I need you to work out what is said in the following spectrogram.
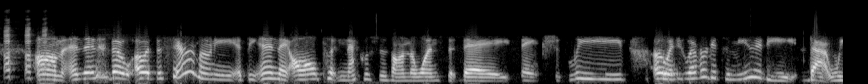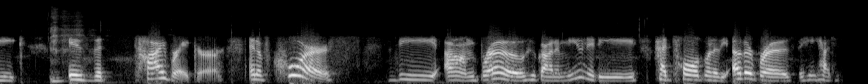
um, and then though, oh, at the ceremony at the end, they all put necklaces on the ones that they think should leave. Oh, and whoever gets immunity that week is the tiebreaker, and of course. The um, bro who got immunity had told one of the other bros that he had his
